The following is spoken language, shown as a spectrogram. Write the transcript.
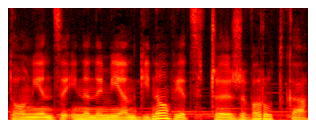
To między innymi anginowiec czy żyworódka.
